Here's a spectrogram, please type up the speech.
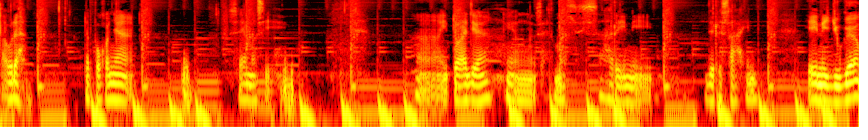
tau dah. Udah pokoknya saya masih nah, itu aja yang saya masih hari ini diresahin ya ini juga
